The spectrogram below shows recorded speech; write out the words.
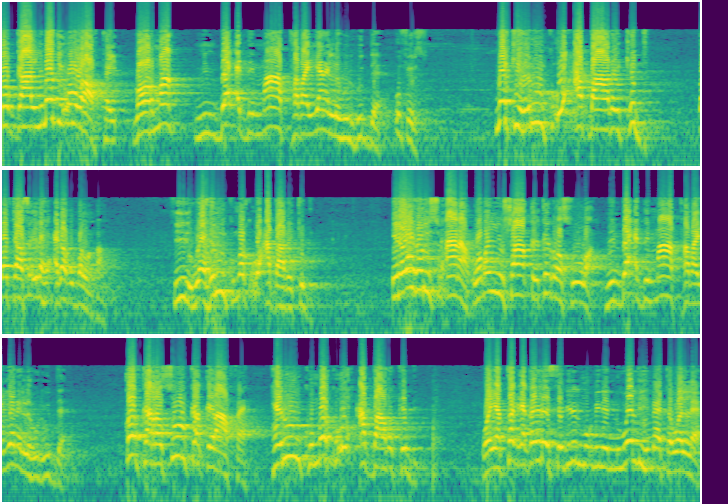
oo gaalnimadii u laabtay goorma min bacdi maa tabayana lahulhuda u fiirso. Markii hanuunku u caddaaday kadib dadkaasa ilahay cadaab u ballan qaada fiiri waa hanuunku markuu u caddaaday kadib. Ilah wuxuu uhi subxaana waman yushaaqiqi rasuula min bacdi maa tabayana lahulhuda qofka rasuulka khilaafa hanuunku markuu u caddaado kadib wayatabic kayra sabiili lmuminiin nuwalihi maa tawallaa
